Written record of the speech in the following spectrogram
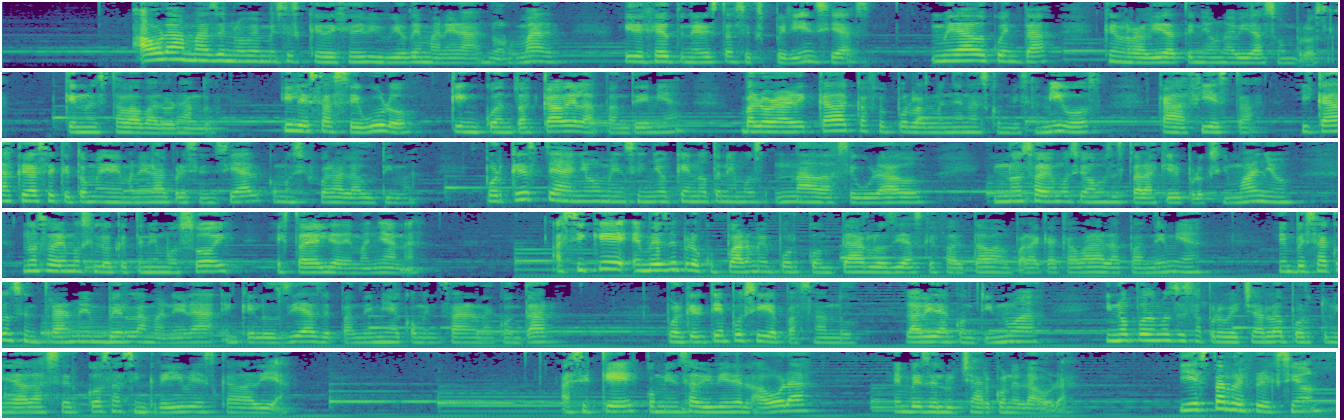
Ahora, más de nueve meses que dejé de vivir de manera normal y dejé de tener estas experiencias, me he dado cuenta que en realidad tenía una vida asombrosa que no estaba valorando. Y les aseguro que en cuanto acabe la pandemia, valoraré cada café por las mañanas con mis amigos, cada fiesta y cada clase que tome de manera presencial como si fuera la última. Porque este año me enseñó que no tenemos nada asegurado, no sabemos si vamos a estar aquí el próximo año, no sabemos si lo que tenemos hoy estará el día de mañana. Así que en vez de preocuparme por contar los días que faltaban para que acabara la pandemia, empecé a concentrarme en ver la manera en que los días de pandemia comenzaran a contar. Porque el tiempo sigue pasando, la vida continúa y no podemos desaprovechar la oportunidad de hacer cosas increíbles cada día. Así que comienza a vivir el ahora en vez de luchar con el ahora. Y esta reflexión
